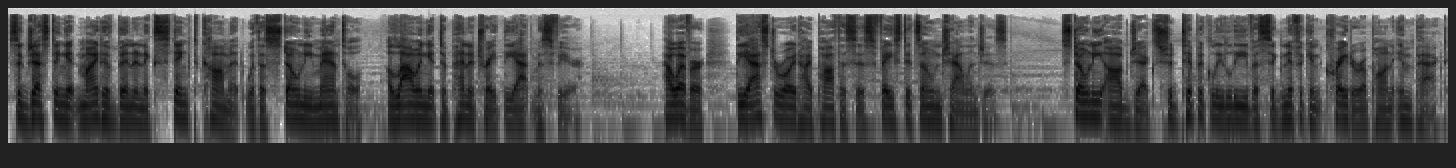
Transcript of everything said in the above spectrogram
suggesting it might have been an extinct comet with a stony mantle allowing it to penetrate the atmosphere. However, the asteroid hypothesis faced its own challenges. Stony objects should typically leave a significant crater upon impact,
